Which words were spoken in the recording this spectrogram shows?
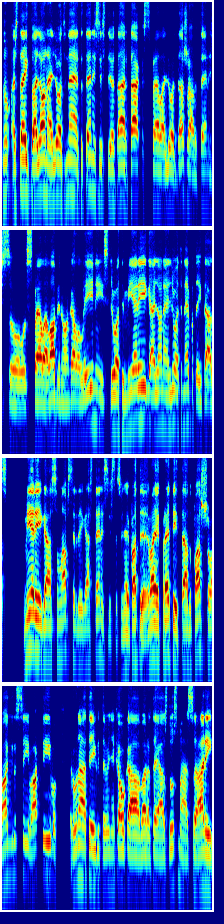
Nu, es teiktu, ka Ļonai ļoti nērta tenisiste, jo tā ir tā, kas spēlē ļoti dažādu tenisu, spēlē labi no gala līnijas, ļoti mierīga. Ļonai ļoti nepatīk tās mierīgās un labsirdīgās tenisistes. Viņai pat vajag pretī tādu pašu agresīvu, aktīvu, runātīgu, tad viņa kaut kā var tajās dusmās arī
